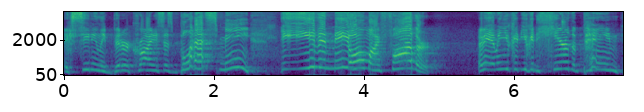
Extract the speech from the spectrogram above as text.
exceedingly bitter cry, and he says, Bless me, even me, oh my father. I mean, I mean you, could, you could hear the pain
